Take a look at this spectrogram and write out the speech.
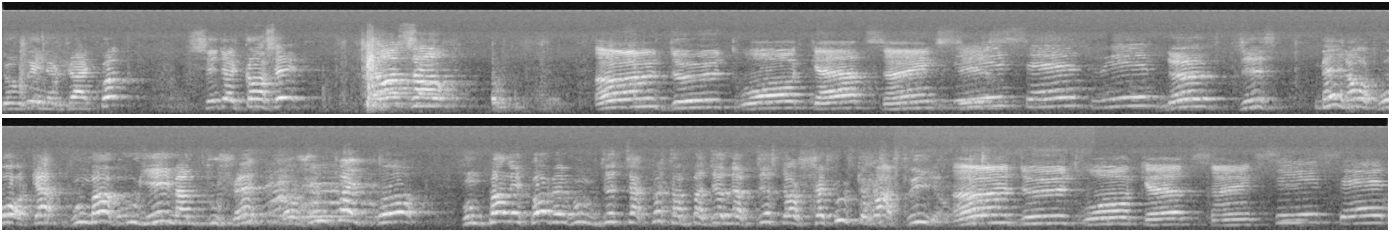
d'ouvrir le jackpot, c'est de le casser. Cassons! 1, 2, 3, 4, 5, 6, 7, 8, 9, 10. Mais non, 3, 4. Vous m'embrouillez, Mme Touchette. je vous parle pas. Vous me parlez pas, mais vous me dites chaque fois, ça me fait dire 9, 10. Alors, je sais plus ce que j'en suis. 1, 2, 3, 4, 5, 6, 7,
